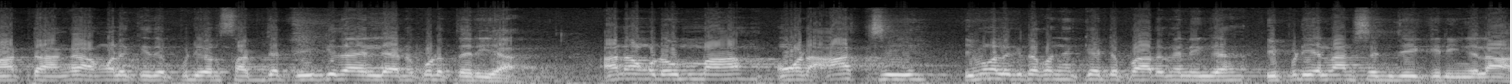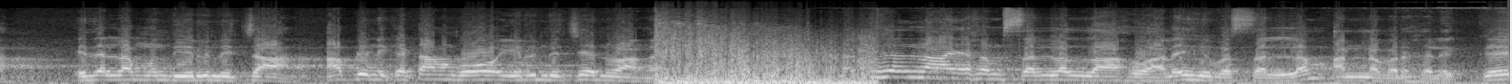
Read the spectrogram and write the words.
மாட்டாங்க. அவங்களுக்கு இது இப்படி ஒரு சப்ஜெக்ட் இருக்குதா இல்லையான்னு கூட தெரியா. ஆனா உங்களோட உம்மா உங்களோட ஆச்சி இவங்கக்கிட்ட கொஞ்சம் கேட்டு பாருங்க நீங்க. இப்படியெல்லாம் செஞ்சுக்கிறீங்களா இதெல்லாம் வந்து இருந்துச்சா? அப்படின்னு கேட்டா அவங்க ஓ இருந்துச்சேன்னுவாங்க. நபிகள் நாயகம் சல்லல்லாஹு அலஹி வசல்லம் அன்னவர்களுக்கு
